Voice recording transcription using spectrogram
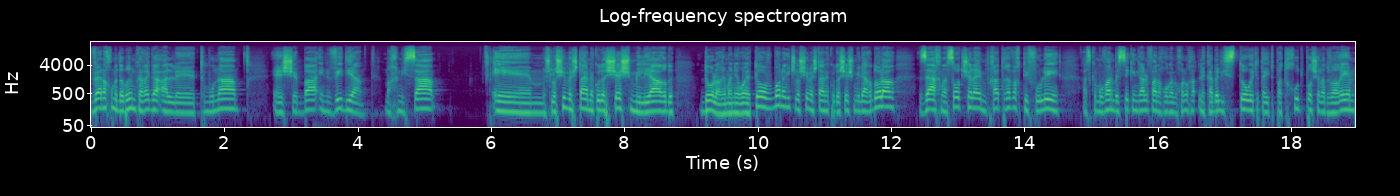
ואנחנו מדברים כרגע על uh, תמונה שבה NVIDIA מכניסה 32.6 אמ, מיליארד דולר, אם אני רואה טוב, בוא נגיד 32.6 מיליארד דולר, זה ההכנסות שלהם מבחינת רווח תפעולי, אז כמובן ב Seeking Alpha אנחנו גם יכולים לקבל היסטורית את ההתפתחות פה של הדברים,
